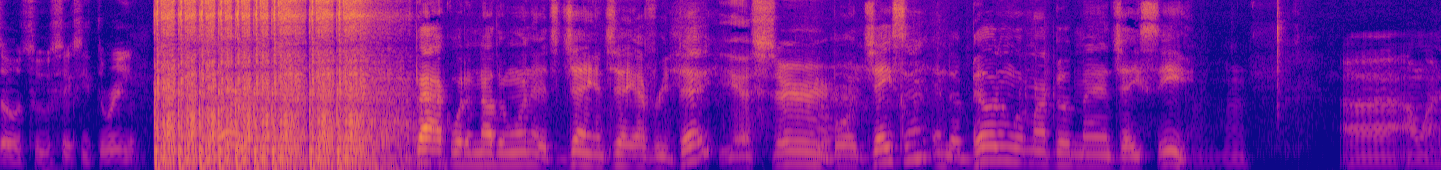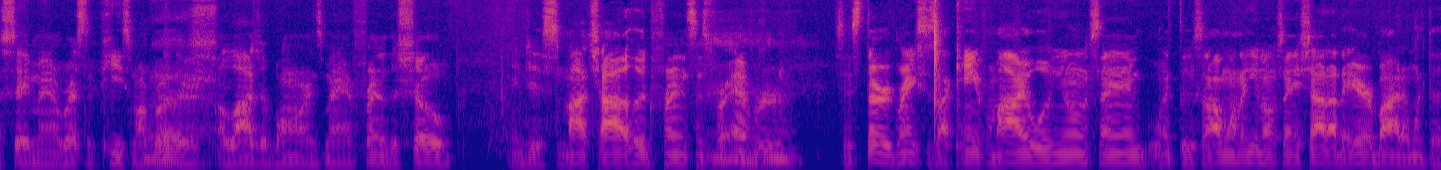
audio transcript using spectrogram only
Episode 263. Back with another one. It's J and J every day. Yes, sir. Your boy Jason in the building with my good man JC. Uh, I want to say, man, rest in peace, my brother Elijah Barnes, man, friend of the show, and just my childhood friend since forever, since third grade, since I came from Iowa. You know what I'm saying? Went through, so I want to, you know what I'm saying, shout out to everybody that went to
